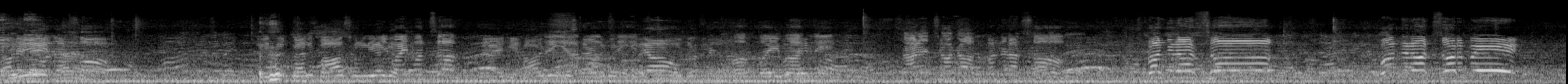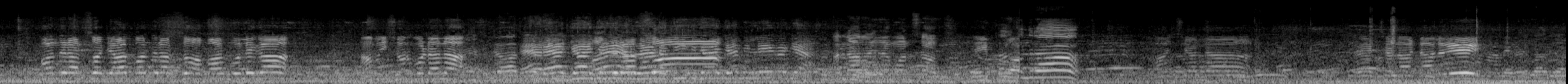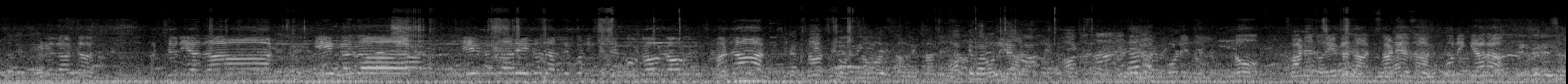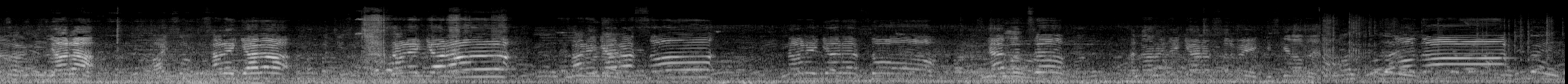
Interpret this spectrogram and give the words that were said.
साढ़े चौदह सौ। पहले बात सुन लिया भाई मन साहब नहीं यार बात नहीं है हाँ, कोई बात नहीं साढ़े चौदह पंद्रह सौ पंद्रह सौ पंद्रह सौ रुपये पंद्रह सौ जा पंद्रह सौ। बात बोलेगा। हम ईश्वर को डाला। देखो उठाओ हज़ार। आठ पौने नौ। नौ। साढ़े नौ एक हज़ार साढ़े हज़ार पौने ग्यारह ग्यारह साढ़े ग्यारह साढ़े ग्यारह साढ़े ग्यारह सौ साढ़े ग्यारह सौ क्या मतलब अल्लाह मुझे ग्यारह सौ रुपए किसके नाम है? चौदह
